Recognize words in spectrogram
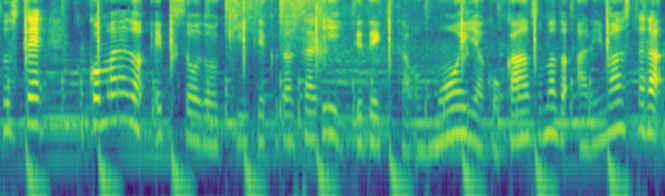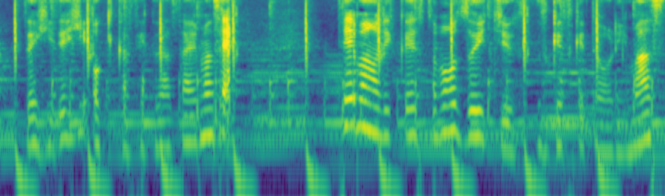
そしてここまでのエピソードを聞いてくださり出てきた思いやご感想などありましたらぜひぜひお聞かせくださいませ。テーマのリクエストも随時受け付けております。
